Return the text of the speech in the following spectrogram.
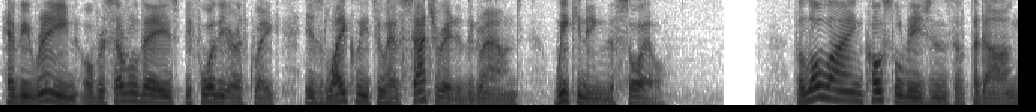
Heavy rain over several days before the earthquake is likely to have saturated the ground, weakening the soil. The low-lying coastal regions of Padang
